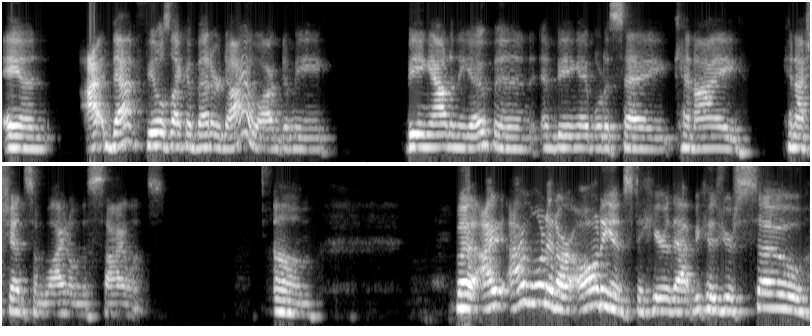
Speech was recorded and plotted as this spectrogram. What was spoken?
And I, that feels like a better dialogue to me being out in the open and being able to say can i can i shed some light on the silence? Um but i i wanted our audience to hear that because you're so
